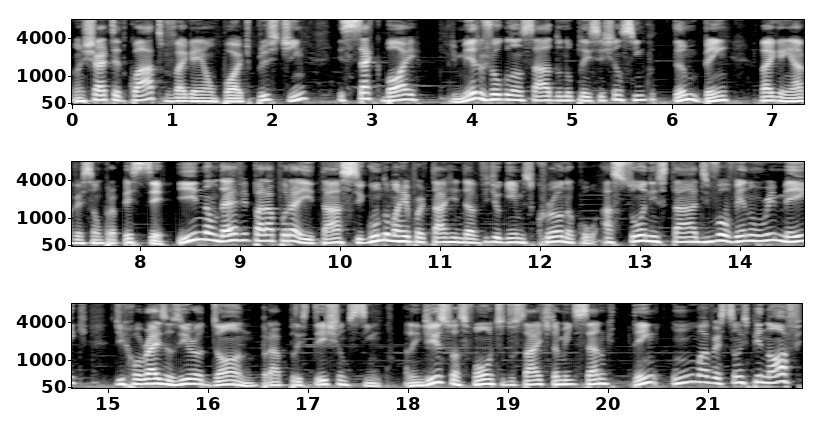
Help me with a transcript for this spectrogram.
Uncharted 4 vai ganhar um port para o Steam e Sackboy, primeiro jogo lançado no PlayStation 5, também vai ganhar a versão para PC. E não deve parar por aí, tá? Segundo uma reportagem da Video Games Chronicle, a Sony está desenvolvendo um remake de Horizon Zero Dawn para PlayStation 5. Além disso, as fontes do site também disseram que tem uma versão spin-off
